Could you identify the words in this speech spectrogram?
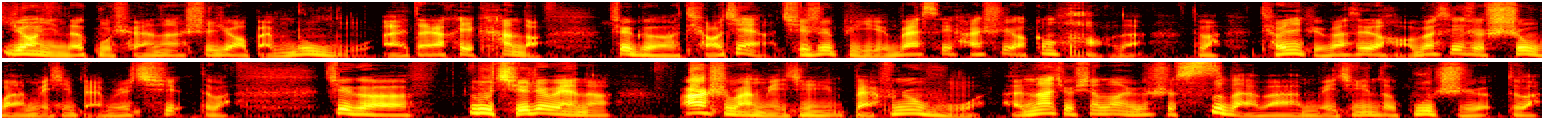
要你的股权呢是要百分之五。哎，大家可以看到这个条件啊，其实比 YC 还是要更好的，对吧？条件比 YC 的好，YC 是十五万美金百分之七，对吧？这个陆琪这边呢，二十万美金百分之五，哎，那就相当于是四百万美金的估值，对吧？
